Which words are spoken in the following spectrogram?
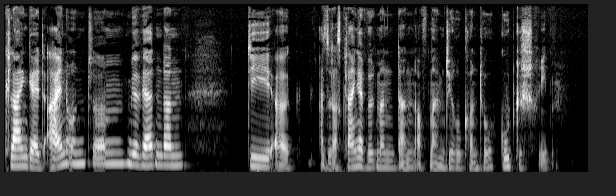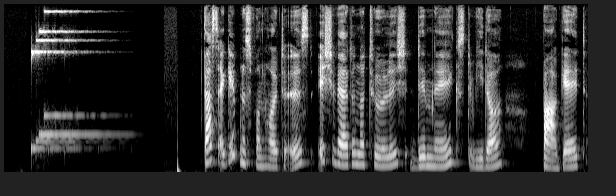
Kleingeld ein und ähm, wir werden dann die, äh, also das Kleingeld wird man dann auf meinem Girokonto gut geschrieben. Das Ergebnis von heute ist, ich werde natürlich demnächst wieder Bargeld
